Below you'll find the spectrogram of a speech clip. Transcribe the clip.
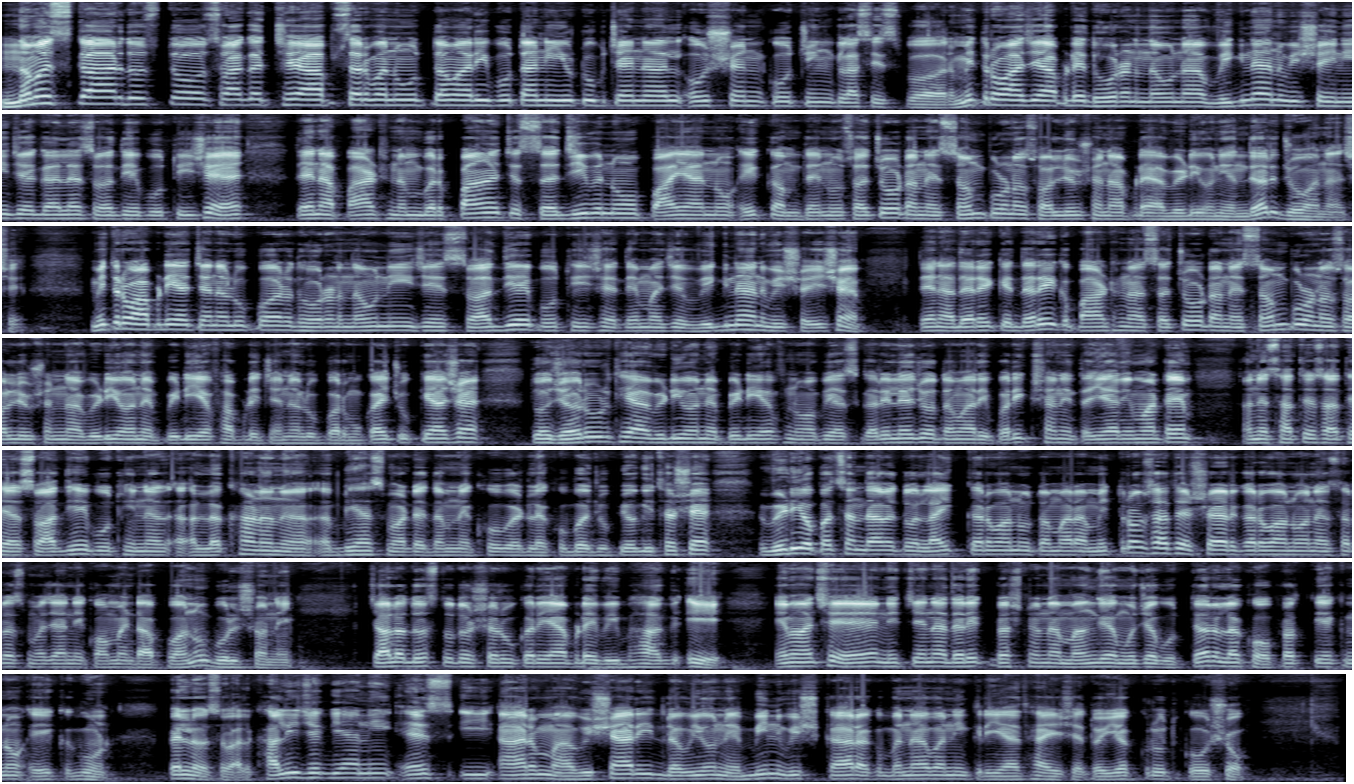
નમસ્કાર દોસ્તો, સ્વાગત છે આપ સર્વનું તમારી પોતાની YouTube channel Ocean Coaching Classes પર. મિત્રો, આજે આપણે ધોરણ નવના વિજ્ઞાન વિષયની જે ગાલા સ્વાધ્યાય પૂતી છે, તેના પાઠ નંબર પાંચ, સજીવનો પાયાનો એકમ. તેનું સચોટ અને સંપૂર્ણ સોલ્યુશન આપણે આ વિડીયોની અંદર જોવાના છે. મિત્રો, આપણી આ ચેનલ ઉપર ધોરણ નવની જે સ્વાધ્યાય પોથી છે, તેમાં જે વિજ્ઞાન વિષય છે, તેના દરેકે દરેક પાઠના સચોટ અને સંપૂર્ણ સોલ્યુશનના વીડિયો અને પીડીએફ આપણી ચેનલ ઉપર મુકાઈ ચૂક્યા છે. તો જરૂરથી આ વીડિયો અને પીડીએફનો અભ્યાસ કરી લેજો તમારી પરીક્ષાની તૈયારી માટે અને સાથે સાથે આ સ્વાધ્યાય પોથીના લખાણ અને અભ્યાસ માટે તમને ખૂબ એટલે ખૂબ જ ઉપયોગી થશે. વીડિયો પસંદ આવે તો લાઇક કરવાનું, તમારા મિત્રો સાથે શેર કરવાનું અને સરસ મજાની કોમેન્ટ આપવાનું ભૂલશો નહીં. ચાલો દોસ્તો, તો શરૂ કરીએ આપણે વિભાગ એ. એમાં છે, નીચેના દરેક પ્રશ્નના માંગે મુજબ ઉત્તર લખો, પ્રત્યેકનો એક ગુણ. પહેલો સવાલ, ખાલી જગ્યાની એસઈઆરમાં વિષારી દ્રવ્યોને બિનવિષકારક બનાવવાની ક્રિયા થાય છે, તો યકૃત કોષો.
